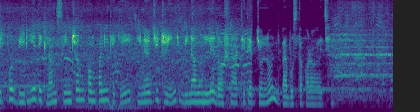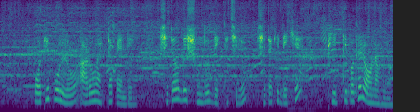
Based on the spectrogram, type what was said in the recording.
এরপর বেরিয়ে দেখলাম সিন্ড্রম কোম্পানি থেকে এনার্জি ড্রিঙ্ক বিনামূল্যে দর্শনার্থীদের জন্য ব্যবস্থা করা হয়েছে। পথে পড়ল আরও একটা প্যান্ডেল। সেটাও বেশ সুন্দর দেখতে ছিল। সেটাকে দেখে ফিরতি পথে রওনা হলাম।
